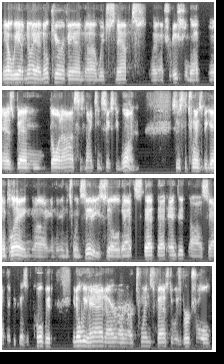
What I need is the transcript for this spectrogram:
You know, we had no, yeah, no caravan, uh, which snapped a tradition that has been going on since 1961 since the Twins began playing uh, in, the, in the Twin Cities. So that's that that ended uh, sadly because of COVID. You know, we had our, our, our Twins Fest. It was virtual.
